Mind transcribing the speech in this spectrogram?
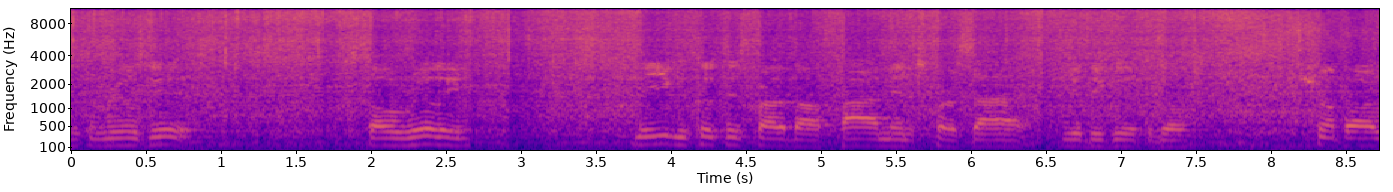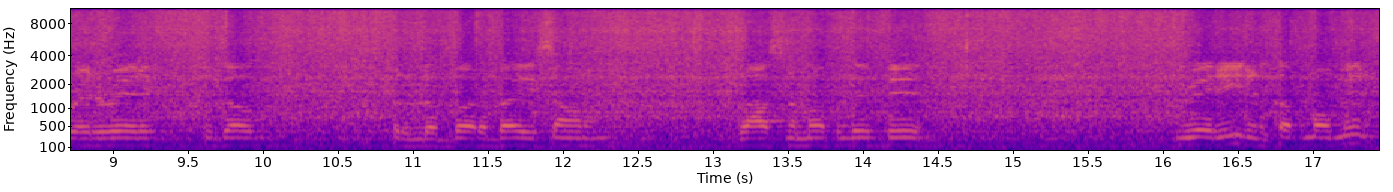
Looking real good. So really, I mean, you can cook this probably about five minutes per side. You'll be good to go. Shrimp already ready to go. Put a little butter base on them. Glossing them up a little bit. You ready to eat in a couple more minutes.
